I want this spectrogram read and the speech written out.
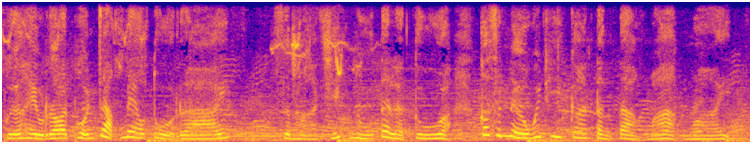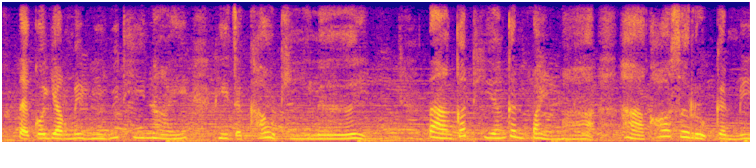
เพื่อให้รอดพ้นจากแมวตัวร้าย สมาชิกหนูแต่ละตัวก็เสนอวิธีการต่างๆมากมาย แต่ก็ยังไม่มีวิธีไหนที่จะเข้าทีเลย ต่างก็เถียงกันไปมา หาข้อสรุปกันไม่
